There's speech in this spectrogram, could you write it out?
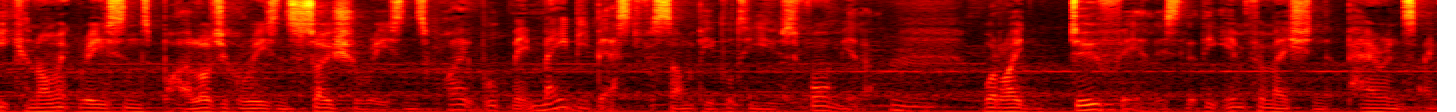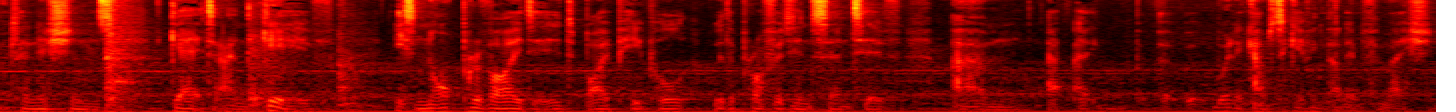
economic reasons, biological reasons, social reasons, why it, will, it may be best for some people to use formula. Mm. What I do feel is that the information that parents and clinicians get and give is not provided by people with a profit incentive um, uh, uh, when it comes to giving that information.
